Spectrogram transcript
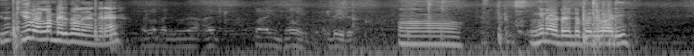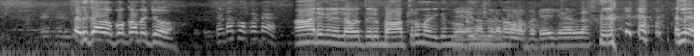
ഇത് ഇത് വെള്ളം വരുന്നതാണ് ഞങ്ങരെ ഇങ്ങനെയാണ്ടോ ഇതിന്റെ പരിപാടി? എടുക്കാവോ? പൊക്കാൻ പറ്റുമോ ആരെങ്കിലും ലോകത്ത് ഒരു ബാത്റൂം അഴിക്കുന്ന അല്ലേ?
